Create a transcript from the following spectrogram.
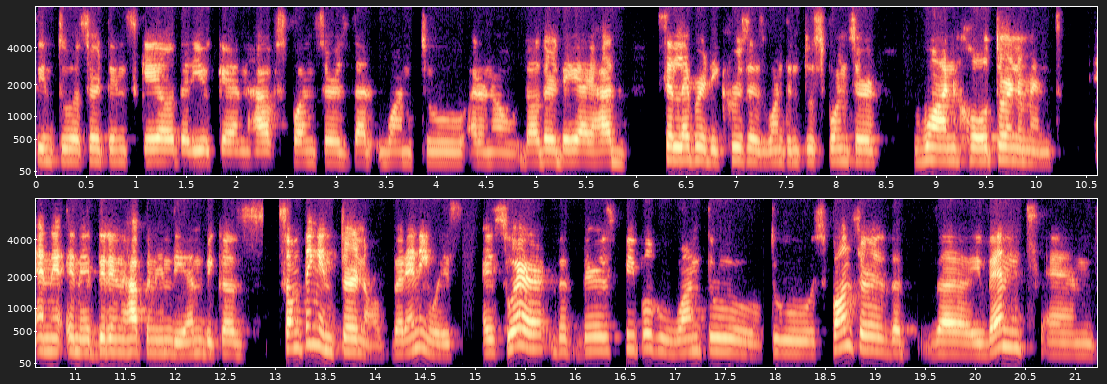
into a certain scale that you can have sponsors that want to i don't know the other day i had celebrity cruises wanting to sponsor one whole tournament and it, and it didn't happen in the end because something internal. But anyways I swear that there's people who want to to sponsor the the event and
